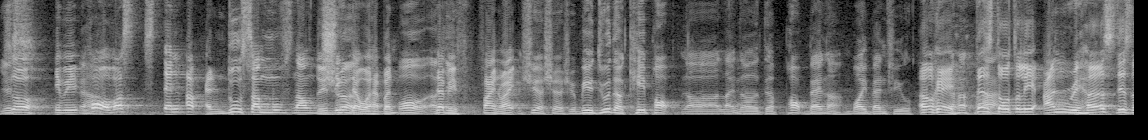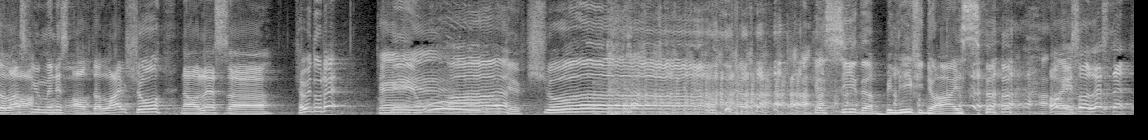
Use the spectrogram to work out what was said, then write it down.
Yes. so if we four of us stand up and do some moves now, do you think that will happen? Oh, That'd be fine, right? Sure, sure, sure. We do the K-pop, uh, like the, the pop band, uh, boy band feel. Okay, this is totally unrehearsed. This is the last few minutes of the live show. Now let's, uh, shall we do that? Okay. Yeah. Uh, Okay. Sure. I can see the belief in your eyes. Okay, so let's stand.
